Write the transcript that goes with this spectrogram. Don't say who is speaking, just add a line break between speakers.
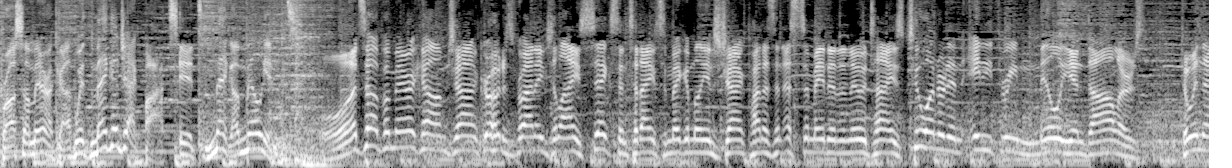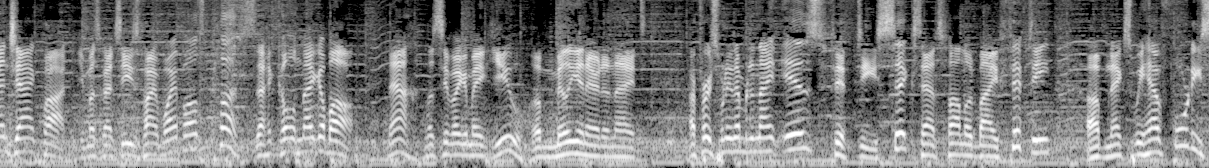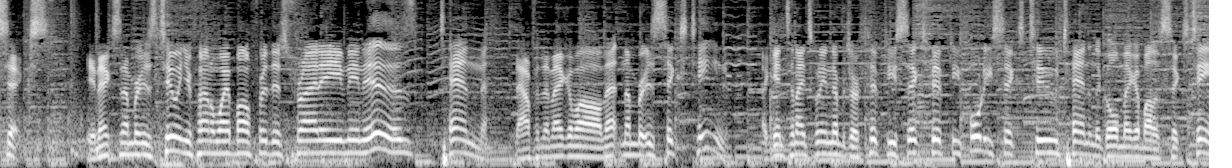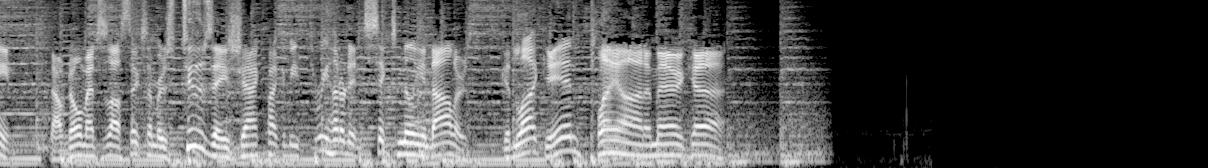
across America with mega jackpots. It's Mega Millions.
What's up, America? I'm John Grote. It's Friday, July 6th, and tonight's Mega Millions jackpot is an estimated annuitized $283 million. To win that jackpot, you must match these five white balls plus that gold mega ball. Now, let's see if I can make you a millionaire tonight. Our first winning number tonight is 56. That's followed by 50. Up next, we have 46. Your next number is 2, and your final white ball for this Friday evening is 10. Now for the Mega Ball, that number is 16. Again, tonight's winning numbers are 56, 50, 46, 2, 10, and the gold Mega Ball is 16. Now, if no one matches all six numbers, Tuesday's jackpot could be $306 million. Good luck and play on, America.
